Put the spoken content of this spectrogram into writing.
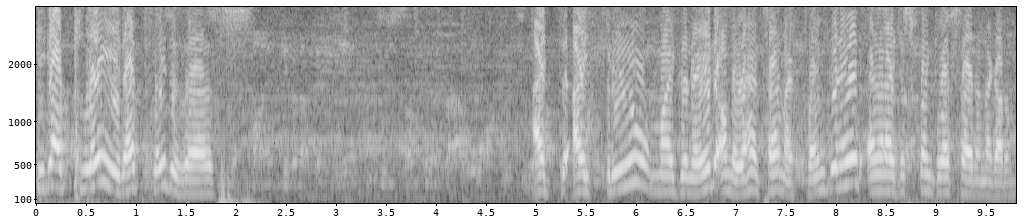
he got played. I played his ass. I, th I threw my grenade on the right hand side, my flame grenade, and then I just flanked left side and I got him.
